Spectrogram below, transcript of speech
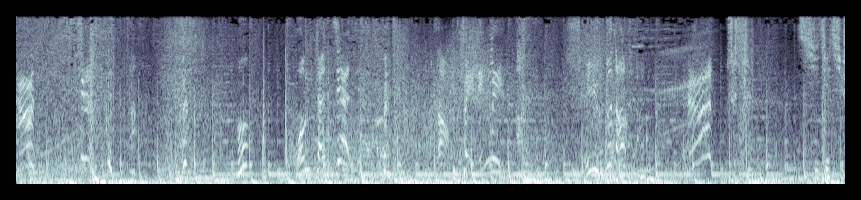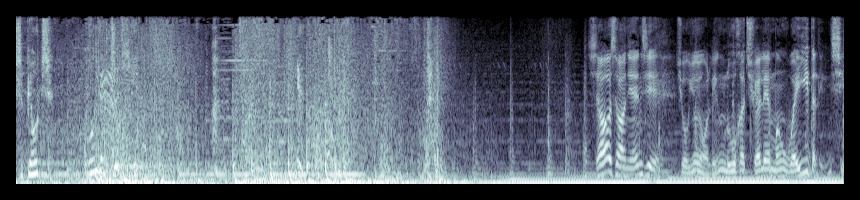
啊！王斩剑，浪费灵力，神域格挡，这是七阶骑士标志，光影之体。小小年纪就拥有灵炉和全联盟唯一的灵器，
